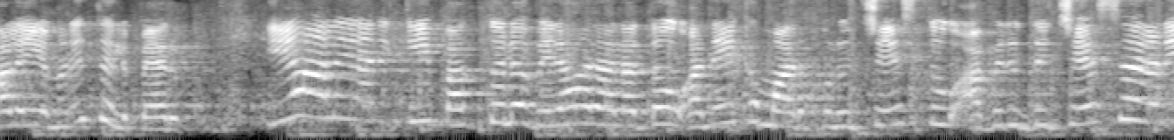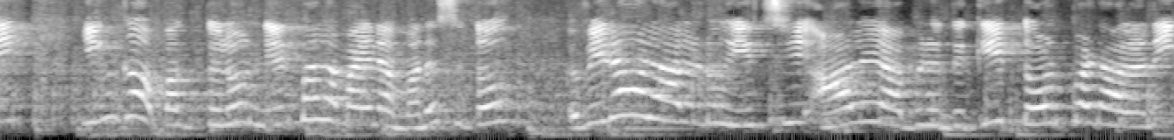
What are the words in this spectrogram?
ఆలయమని తెలిపారు. ఈ ఆలయానికి భక్తుల విరాళాలతో అనేక మార్పులు చేస్తూ అభివృద్ధి చేస్తారని ఇంకా భక్తులు నిర్మలమైన మనసుతో విరాళాలను ఇచ్చి ఆలయ అభివృద్ధికి తోడ్పడాలని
